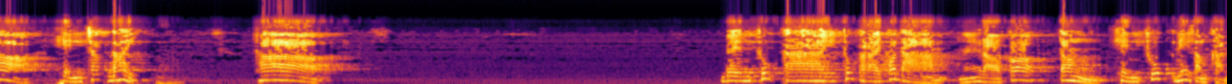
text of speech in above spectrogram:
ารถเห็นชัดได้ ถ้าเป็นทุกกายทุกอะไรก็ตามนะเราก็ต้องเห็นทุกนี้สำคัญ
